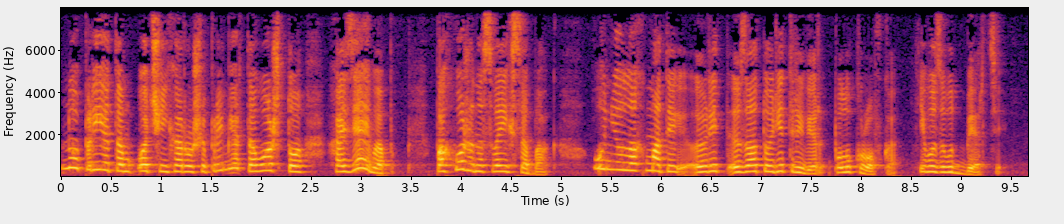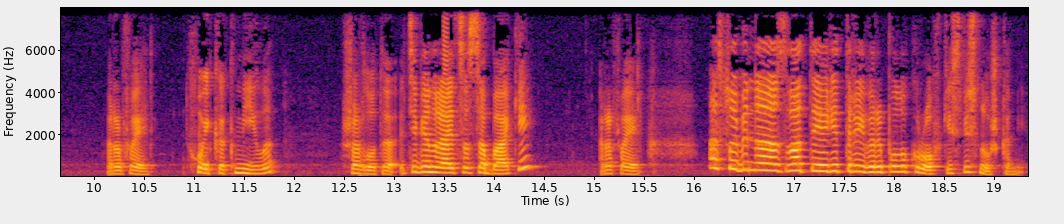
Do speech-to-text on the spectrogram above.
но при этом очень хороший пример того, что хозяева похожи на своих собак. У нее лохматый рет, золотой ретривер, полукровка. Его зовут Берти. Рафаэль. Ой, как мило. Шарлотта. Тебе нравятся собаки? Рафаэль. Особенно золотые ретриверы-полукровки с веснушками.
